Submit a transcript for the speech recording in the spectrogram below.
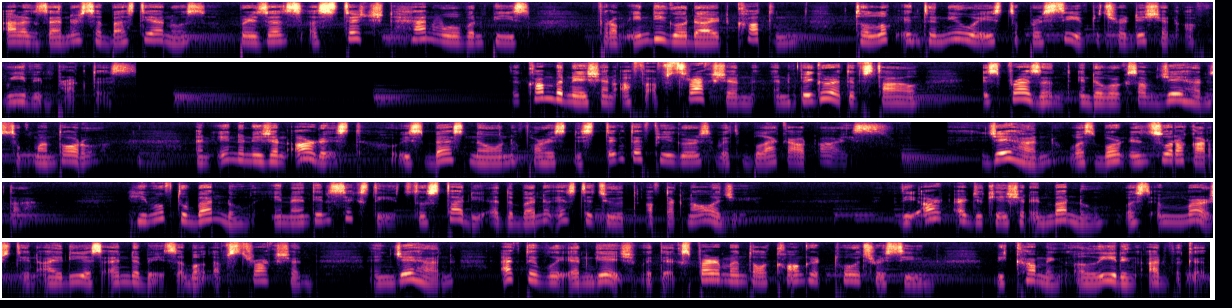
Alexander Sebastianus presents a stitched hand-woven piece from indigo-dyed cotton to look into new ways to perceive the tradition of weaving practice. The combination of abstraction and figurative style is present in the works of Jeihan Sukmantoro, an Indonesian artist who is best known for his distinctive figures with blackout eyes. Jeihan was born in Surakarta. He moved to Bandung in 1960 to study at the Bandung Institute of Technology. The art education in Bandung was immersed in ideas and debates about abstraction, and Jeihan actively engaged with the experimental concrete poetry scene, becoming a leading advocate.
